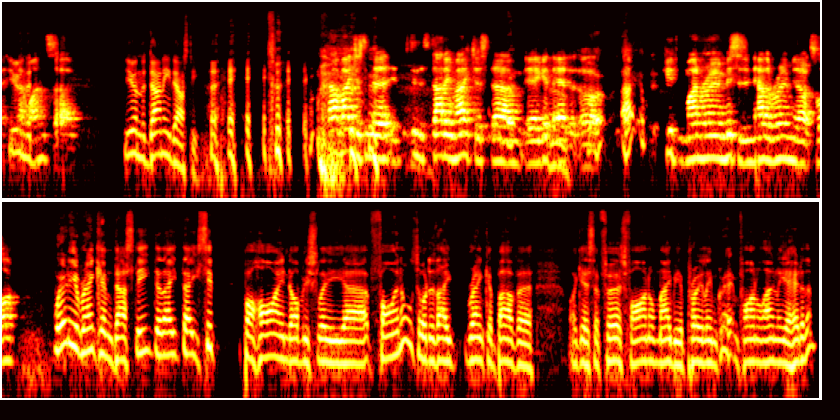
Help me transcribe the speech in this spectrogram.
That, You that and the- one, so. You and the Dunny Dusty. No, mate, just in the, just in the study, mate. Just, um, yeah, get that. Oh, Uh, kids in one room, missus in the other room, you know, it's like. where do you rank them, Dusty? Do they they sit behind, obviously, uh, finals, or do they rank above a, I guess, a first final, maybe a prelim grand final only ahead of them?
